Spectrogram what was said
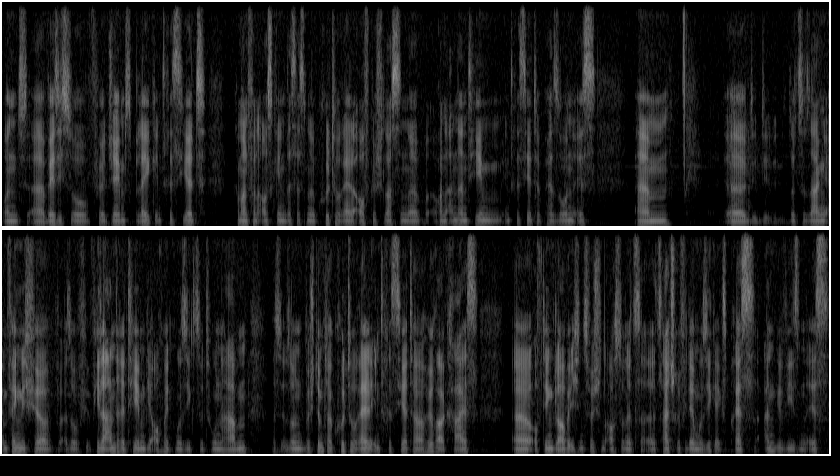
Und äh, wer sich so für James Blake interessiert, kann man davon ausgehen, dass das eine kulturell aufgeschlossene, auch an anderen Themen interessierte Person ist. Ähm, äh, sozusagen empfänglich für, also für viele andere Themen, die auch mit Musik zu tun haben. Das ist so ein bestimmter kulturell interessierter Hörerkreis, äh, auf den, glaube ich, inzwischen auch so eine äh, Zeitschrift wie der Musikexpress angewiesen ist.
